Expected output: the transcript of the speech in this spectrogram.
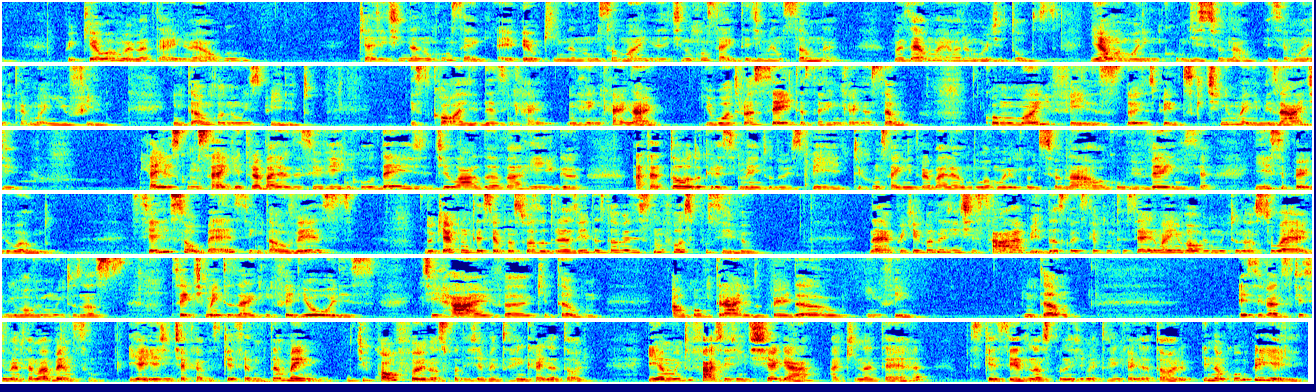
Porque o amor materno é algo que a gente ainda não consegue. Eu que ainda não sou mãe, a gente não consegue ter dimensão, né? Mas é o maior amor de todos. E é um amor incondicional, esse amor entre a mãe e o filho. Então, quando um espírito escolhe reencarnar e o outro aceita essa reencarnação como mãe e filhos, dois espíritos que tinham uma inimizade, e aí eles conseguem trabalhando esse vínculo desde lá da barriga, até todo o crescimento do espírito e conseguem trabalhando o amor incondicional, a convivência e ir se perdoando. Se eles soubessem, talvez, do que aconteceu nas suas outras vidas, talvez isso não fosse possível. Né? Porque quando a gente sabe das coisas que aconteceram, aí envolve muito o nosso ego, envolve muito os nossos sentimentos ainda inferiores, de raiva, que estão ao contrário do perdão, enfim. Então, esse véu do esquecimento é uma benção. E aí a gente acaba esquecendo também de qual foi o nosso planejamento reencarnatório. E é muito fácil a gente chegar aqui na Terra, esquecer do nosso planejamento reencarnatório e não cumprir ele.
